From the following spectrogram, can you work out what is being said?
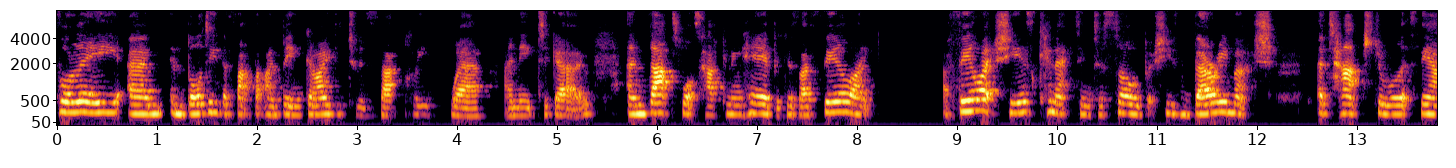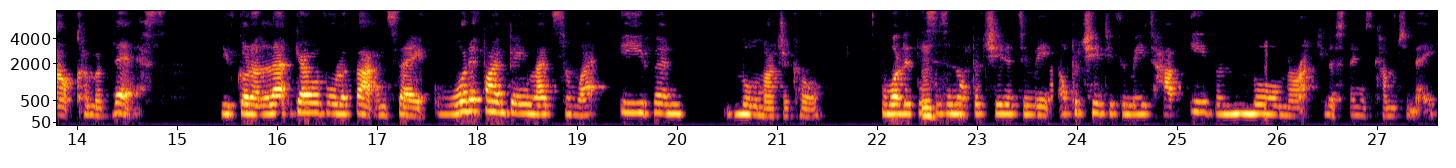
fully um, embody the fact that I'm being guided to exactly where I need to go. And that's what's happening here because I feel like I feel like she is connecting to soul, but she's very much attached to well, it's the outcome of this. You've got to let go of all of that and say, what if I'm being led somewhere even more magical, what if this mm. is an opportunity me opportunity for me to have even more miraculous things come to me?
